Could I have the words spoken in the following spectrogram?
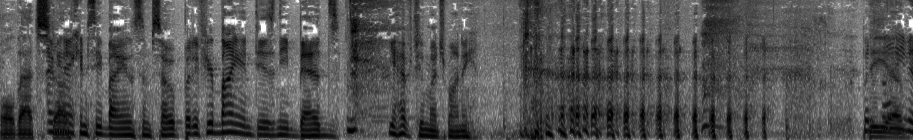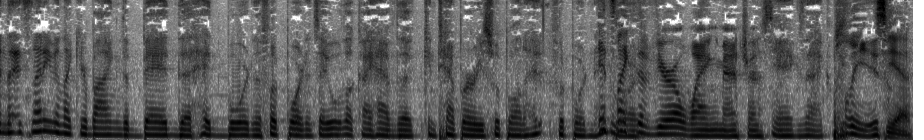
all that stuff. I mean, I can see buying some soap, but if you're buying Disney beds, you have too much money. But The, it's not uh, even it's not even like you're buying the bed, the headboard, and the footboard, and say, "Well, look, I have the contemporaries football and head, footboard and headboard." It's like the headboard." Vera Wang mattress. yeah, exactly. Please. yeah,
